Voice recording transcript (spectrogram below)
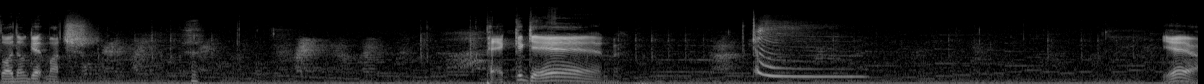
So I don't get much. Peck again! Yeah.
